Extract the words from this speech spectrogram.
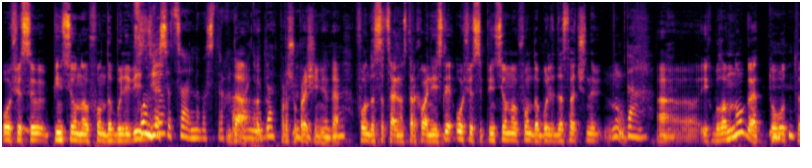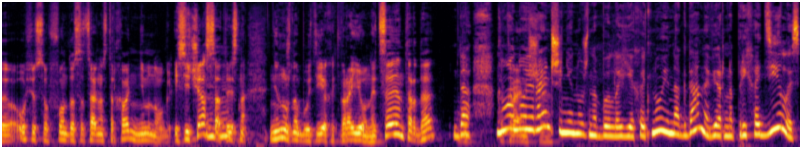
офисы пенсионного фонда были везде, Фонда социального страхования, да? прошу прощения, да, фонда социального страхования. Если офисы пенсионного фонда были достаточно, ну, Да, а, их было много, то вот э, офисов фонда социального страхования немного. И сейчас, соответственно, не нужно будет ехать в районный центр, да? Да, вот ну оно и раньше не нужно было ехать, но иногда, наверное, приходилось.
